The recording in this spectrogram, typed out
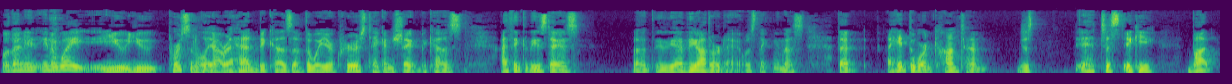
Well, then in, in a way, you, you personally are ahead because of the way your career has taken shape because I think these days, uh, the, the other day I was thinking this, that I hate the word content, just, it's just icky, but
